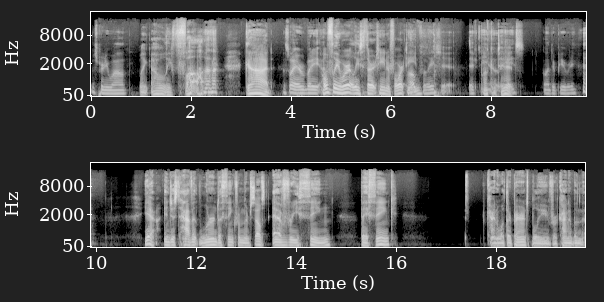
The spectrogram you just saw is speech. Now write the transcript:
It's pretty wild. Like, holy fuck. God. That's why everybody. Don't- Hopefully we're at least 13 or 14. hopefully, shit. Fifteen. Fucking at tits. Going through puberty. Yeah. And just haven't learned to think from themselves. Everything they think kind of what their parents believe or kind of been,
